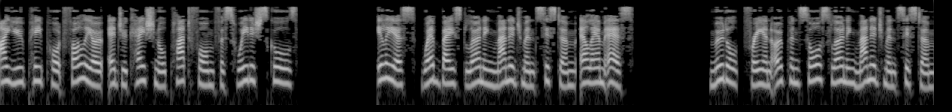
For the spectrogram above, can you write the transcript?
IUP Portfolio – educational platform for Swedish schools. Ilias – web-based learning management system LMS Moodle – free and open-source learning management system.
